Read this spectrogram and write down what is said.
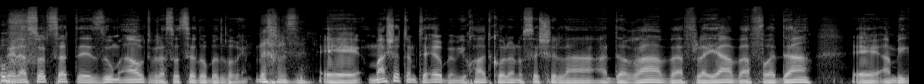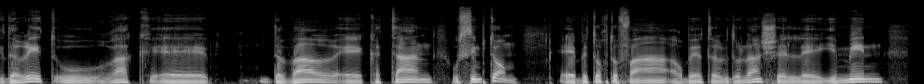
אוף. ולעשות קצת זום אאוט ולעשות סדר בדברים. על זה. אה, מה שאתה מתאר, במיוחד כל הנושא של ההדרה והאפליה וההפרדה אה, המגדרית, הוא רק אה, דבר אה, קטן, הוא סימפטום אה, בתוך תופעה הרבה יותר גדולה של אה, ימין אה,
